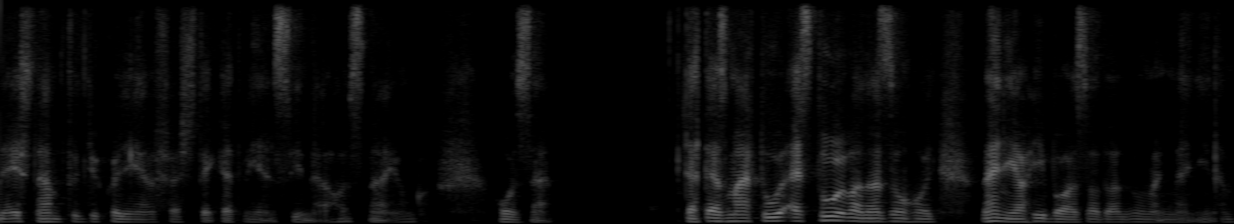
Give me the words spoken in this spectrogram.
és nem tudjuk, hogy ilyen festéket milyen színnel használjunk hozzá. Tehát ez már túl, ez túl van azon, hogy mennyi a hiba az adatban, vagy mennyi nem.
